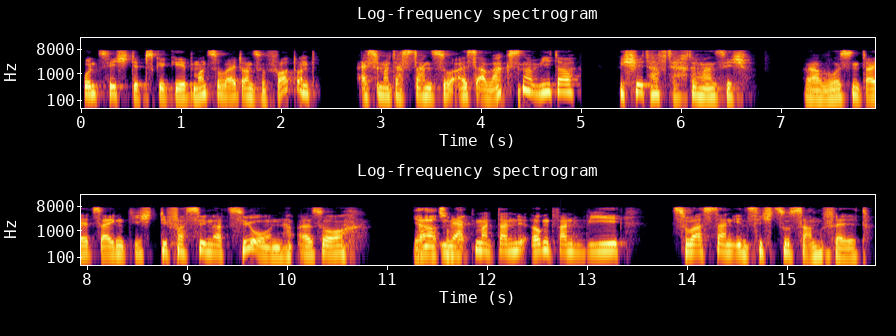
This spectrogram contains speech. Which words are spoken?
und sich Tipps gegeben und so weiter und so fort. Und als man das dann so als Erwachsener wieder gespielt habe, dachte man sich, ja, wo ist denn da jetzt eigentlich die Faszination? Also ja, merkt man dann irgendwann, wie sowas dann in sich zusammenfällt.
